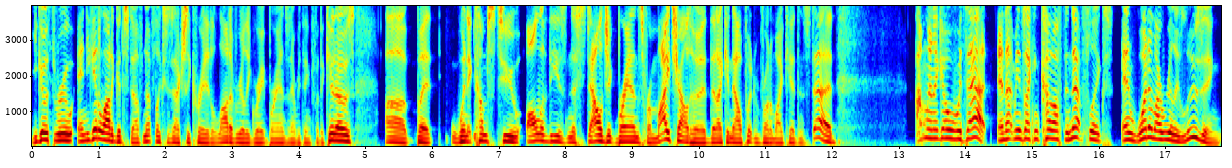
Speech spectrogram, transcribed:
you go through and you get a lot of good stuff. Netflix has actually created a lot of really great brands and everything for the kiddos. Uh, but when it comes to all of these nostalgic brands from my childhood that I can now put in front of my kids instead, I'm going to go with that. And that means I can cut off the Netflix. And what am I really losing?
